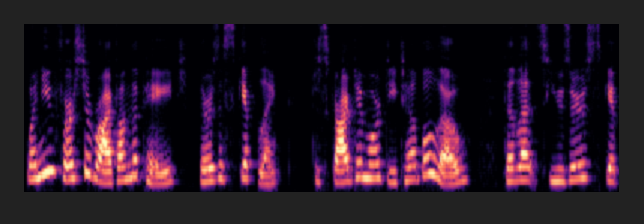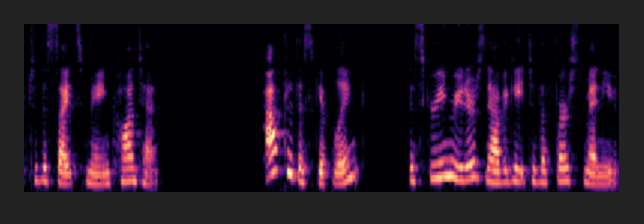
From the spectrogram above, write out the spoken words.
When you first arrive on the page, there is a skip link, described in more detail below, that lets users skip to the site's main content. After the skip link, the screen readers navigate to the first menu,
